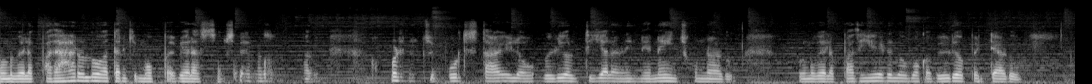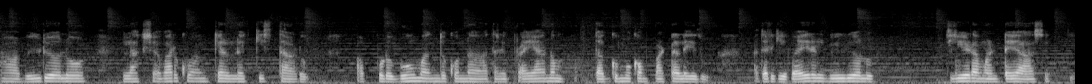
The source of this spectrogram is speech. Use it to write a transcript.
రెండు వేల పదహారులో అతనికి ముప్పై వేల సబ్స్క్రైబర్స్ ఉన్నారు. అప్పటి నుంచి పూర్తి స్థాయిలో వీడియోలు తీయాలని నిర్ణయించుకున్నాడు. రెండు వేల పదిహేడులో ఒక వీడియో పెట్టాడు. ఆ వీడియోలో లక్ష వరకు అంకెలు లెక్కిస్తాడు. అప్పుడు భూమి అందుకున్న అతని ప్రయాణం తగ్గుముఖం పట్టలేదు. అతడికి వైరల్ వీడియోలు తీయడం అంటే ఆసక్తి.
